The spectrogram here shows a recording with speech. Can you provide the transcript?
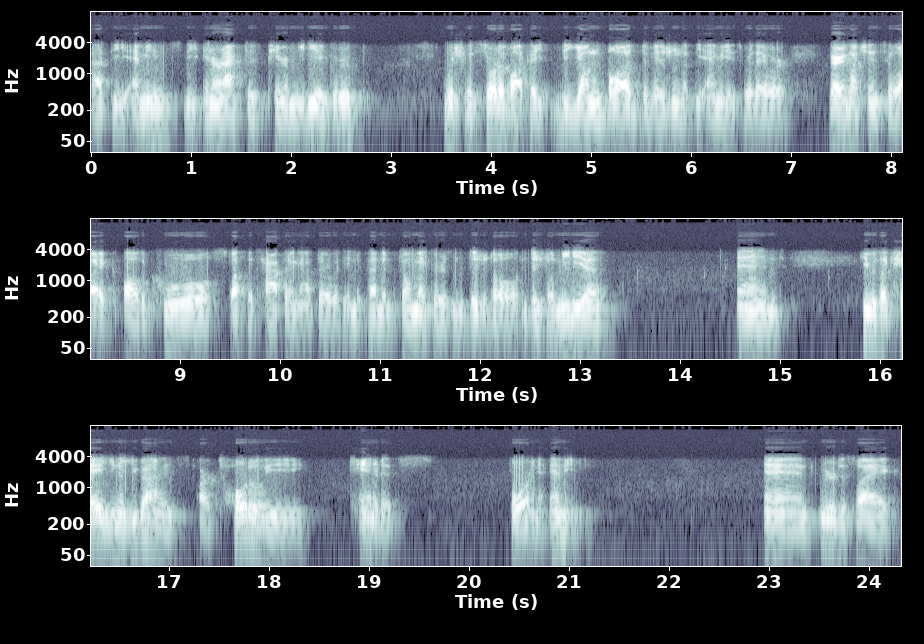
at the Emmys, the Interactive Peer Media Group, which was sort of like a, the young blood division of the Emmys, where they were very much into like all the cool stuff that's happening out there with independent filmmakers and digital and digital media. And he was like, "Hey, you know, you guys are totally candidates for an Emmy." And we were just like,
